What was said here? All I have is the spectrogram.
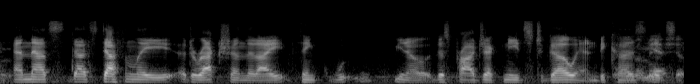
and that's that's definitely a direction that I think w- you know this project needs to go in because Kind of a it's thing.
